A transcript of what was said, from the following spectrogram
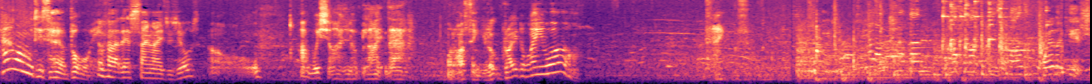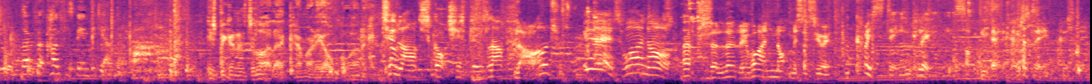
How old is her boy? About the same age as yours. Oh, I wish I looked like that. Well, I think you look great the way you are. Thanks. Where are the kids? They're at Kofi's being videoed. He's beginning to like that camera, the old boy, isn't he? Two large scotches, please, love. Large? Yes, why not? Absolutely. Why not, Mrs. Hewitt? Christine, please. Oh, yeah, Christine, Christine.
